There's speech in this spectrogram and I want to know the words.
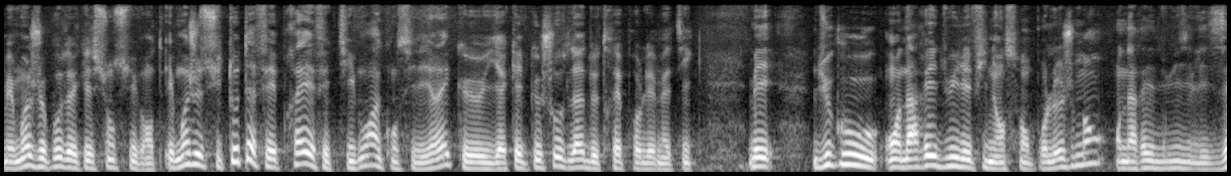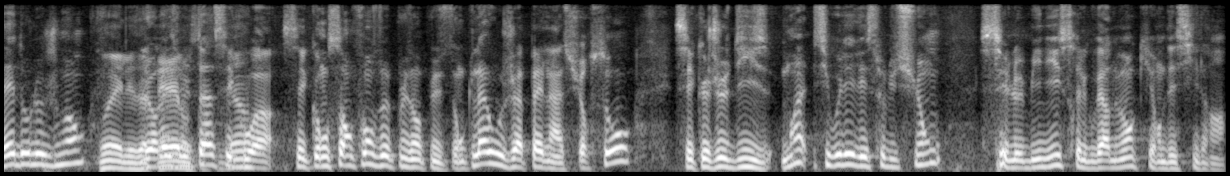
mais moi je pose la question suivante. Et moi je suis tout à fait prêt effectivement à considérer qu'il y a quelque chose là de très problématique. Mais du coup, on a réduit les financements pour le logement, on a réduit les aides au logement. Ouais, les le APL, résultat c'est quoi? C'est qu'on s'enfonce de plus en plus. Donc là où j'appelle un sursaut, c'est que je dise, moi si vous voulez les solutions, c'est le ministre et le gouvernement qui en décidera.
